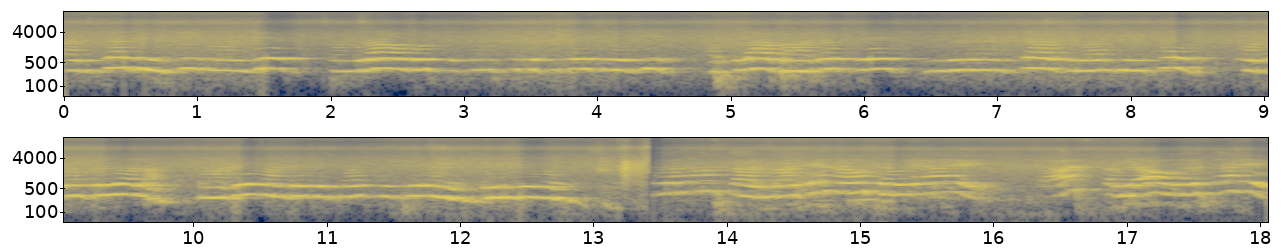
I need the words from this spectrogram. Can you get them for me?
आजच्या दिवशी म्हणजे पंधरा ऑगस्ट एकोणीसशे सत्तेचाळीस रोजी आपला भारत देश इंग्रजांच्या गुलामगिरीतून स्वतंत्र झाला माझे माझ्या देशात कुठे नाही जय जय महाराष्ट्र नमस्कार माझे नाव शौर्य आहे आज पंधरा ऑगस्ट आहे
